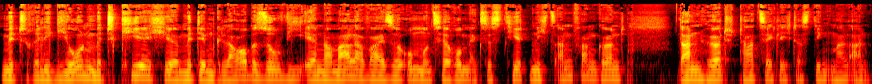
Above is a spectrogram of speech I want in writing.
mit Religion, mit Kirche, mit dem Glaube, so wie er normalerweise um uns herum existiert, nichts anfangen könnt, dann hört tatsächlich das Ding mal an.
